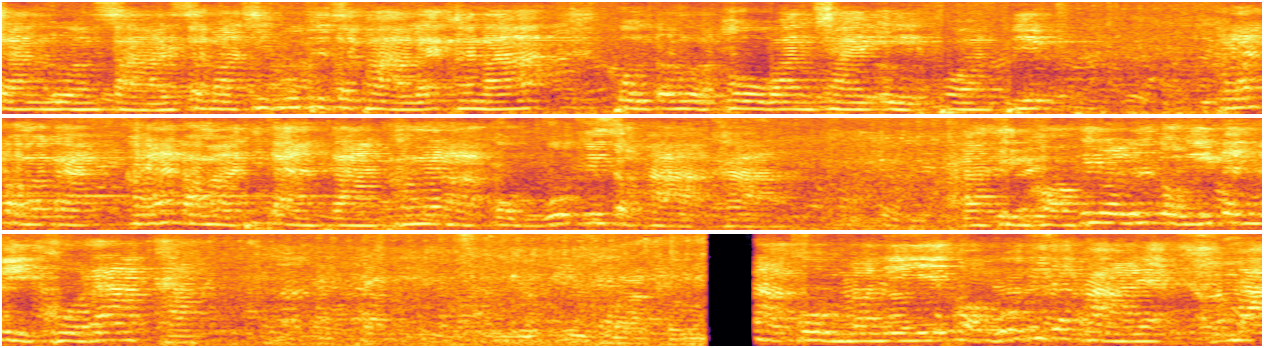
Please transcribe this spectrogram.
จันทร์นวลสาย สมาชิกวุฒิสภาและคณะพลตำรวจโทวันชัยเอกพรพิษคณะกรรมการคณะกรรมาธิการการคมนาคมวุฒิสภาค่ะสิ่งของที่เราลึกตรงนี้เป็นหมี่โคราชค่ะ กลุ่มวันนี้ของผู้ที่จะพาเนี่ยมา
